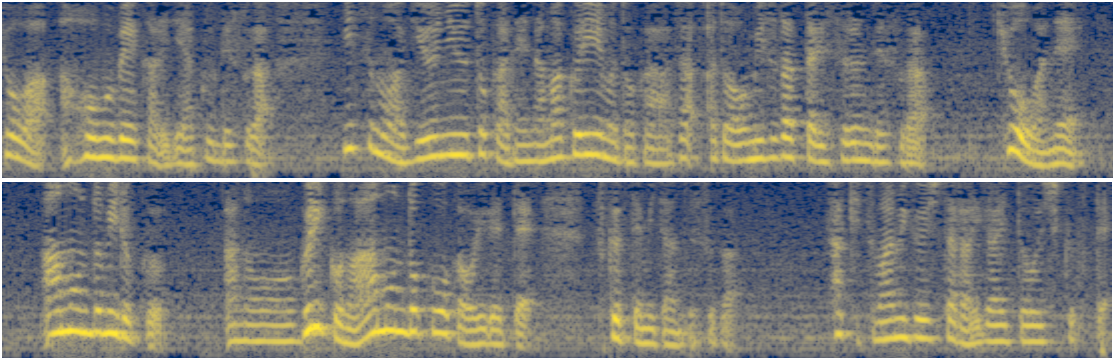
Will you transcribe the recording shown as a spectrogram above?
今日はホームベーカリーで焼くんですがいつもは牛乳とかね生クリームとかあとはお水だったりするんですが今日はねアーモンドミルクあのグリコのアーモンド効果を入れて作ってみたんですがさっきつまみ食いしたら意外と美味しくって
